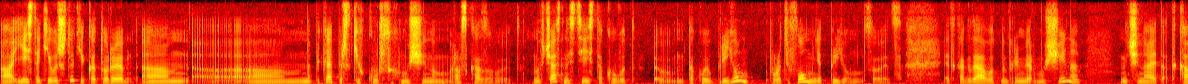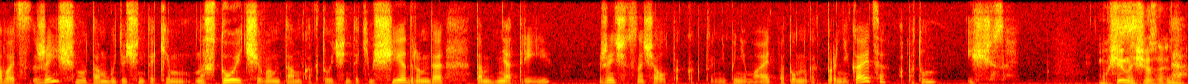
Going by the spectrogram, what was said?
А, есть такие вот штуки, которые на пикаперских курсах мужчинам рассказывают. Но в частности есть такой вот э, такой прием против лома нет приема называется. Это когда вот, например, мужчина начинает атаковать женщину, там быть очень таким настойчивым, там как-то очень таким щедрым, да, там дня три. Женщина сначала так как-то не понимает, потом она как-то проникается, а потом исчезает. Мужчина исчезает? Да.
